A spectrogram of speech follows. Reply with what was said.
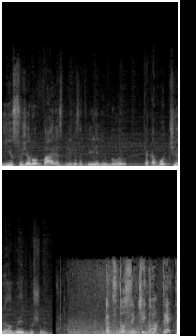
e isso gerou várias brigas entre ele e o Noro, que acabou tirando ele do show. Eu estou sentindo uma treta!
